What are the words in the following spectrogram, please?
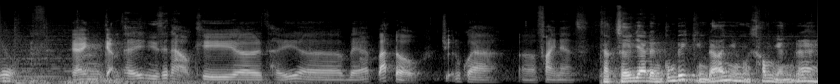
nhiều. Thì anh cảm thấy như thế nào khi ờ, thấy ờ, bé bắt đầu chuyển qua ờ, finance. Thật sự gia đình cũng biết chuyện đó nhưng mà không nhận ra.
